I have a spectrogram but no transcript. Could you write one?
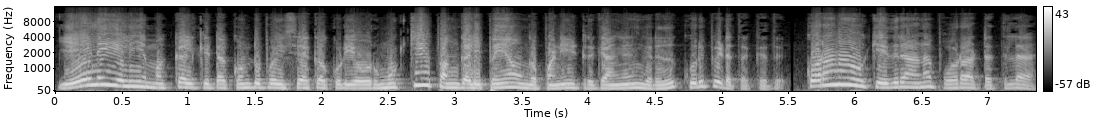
ஏழை எளிய மக்கள் கிட்ட கொண்டு போய் சேர்க்கக்கூடிய ஒரு முக்கிய பங்களிப்பையும் அவங்க பண்ணிட்டு இருக்காங்கிறது குறிப்பிடத்தக்கது. கொரோனாவுக்கு எதிரான போராட்டத்துல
